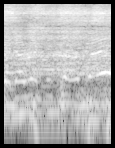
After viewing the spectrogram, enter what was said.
Generation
